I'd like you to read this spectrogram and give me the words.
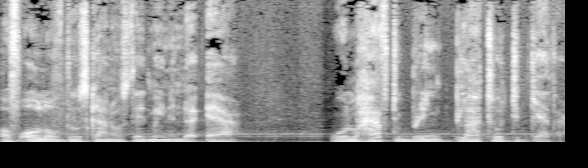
of all of those kind of statements in the air. We'll have to bring Plateau together.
